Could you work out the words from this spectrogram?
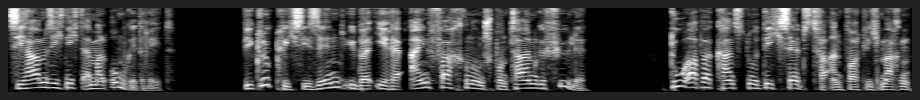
Sie haben sich nicht einmal umgedreht. Wie glücklich sie sind über ihre einfachen und spontanen Gefühle. Du aber kannst nur dich selbst verantwortlich machen,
